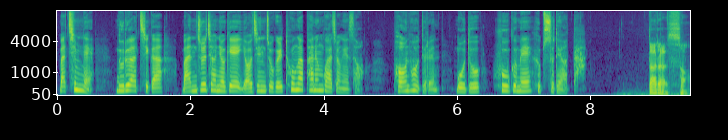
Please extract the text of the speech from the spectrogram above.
마침내 누르아치가 만주 전역의 여진족을 통합하는 과정에서 번호들은 모두 후금에 흡수되었다. 따라서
